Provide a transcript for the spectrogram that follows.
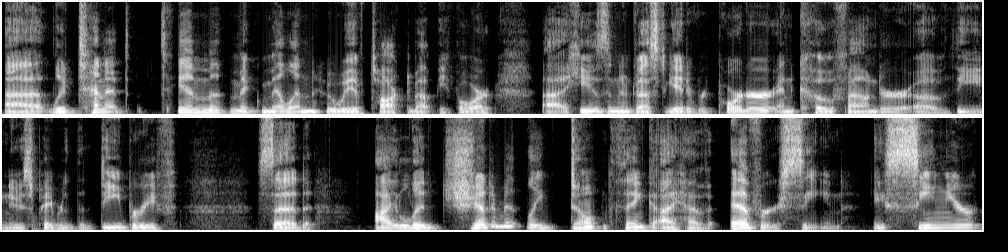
Uh, Lieutenant Tim McMillan, who we have talked about before, uh, he is an investigative reporter and co founder of the newspaper The Debrief, said, I legitimately don't think I have ever seen a senior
